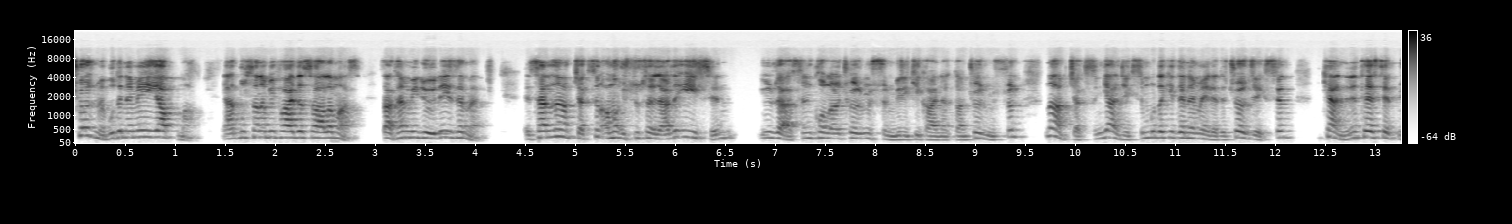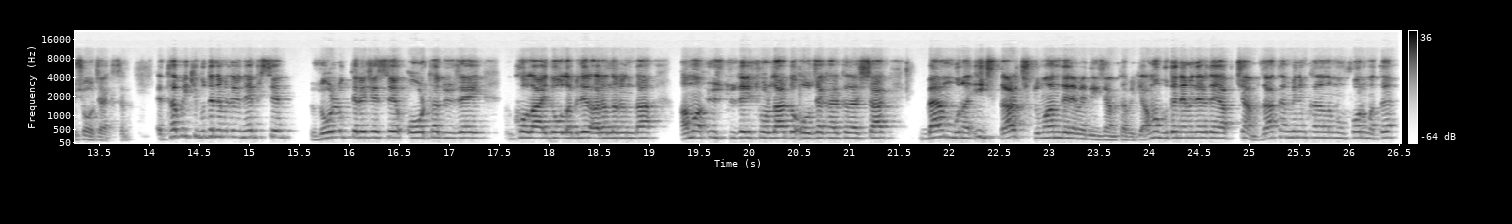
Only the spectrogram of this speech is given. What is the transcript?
çözme. Bu denemeyi yapma. Yani bu sana bir fayda sağlamaz. Zaten videoyu da izleme. E sen ne yapacaksın? Ama üstü sayılarda iyisin. Güzelsin. Konuları çözmüşsün. Bir iki kaynaktan çözmüşsün. Ne yapacaksın? Geleceksin. Buradaki denemeyle de çözeceksin. Kendini test etmiş olacaksın. E tabii ki bu denemelerin hepsi zorluk derecesi orta düzey, kolay da olabilir aralarında. Ama üst düzey sorular da olacak arkadaşlar. Ben buna X large duman deneme diyeceğim tabii ki. Ama bu denemeleri de yapacağım. Zaten benim kanalımın formatı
